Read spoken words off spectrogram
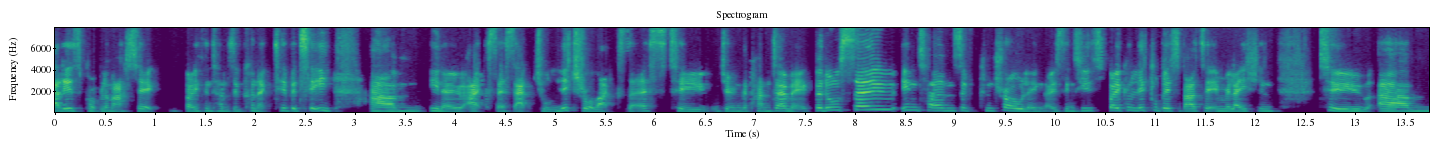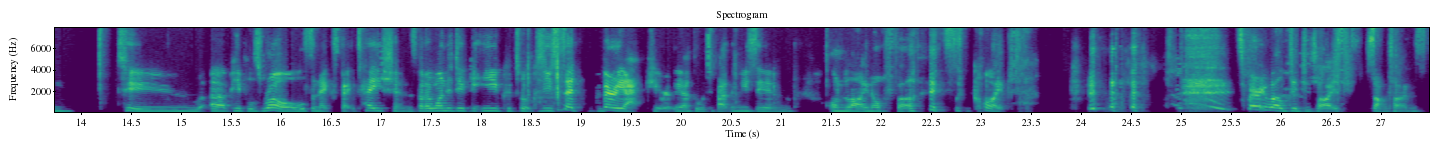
that is problematic, both in terms of connectivity, um, you know, access, actual literal access to during the pandemic, but also in terms of controlling those things. You spoke a little bit about it in relation to um, to uh, people's roles and expectations, but I wondered if you could talk, because you said very accurately, I thought about the museum online offer. it's quite, it's very well digitized sometimes.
